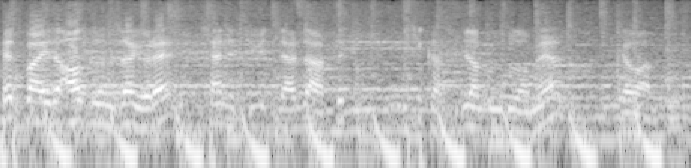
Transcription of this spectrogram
Fetvayı da aldığınıza göre sen de tweetlerde artık iki katı uygulamaya devam et.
